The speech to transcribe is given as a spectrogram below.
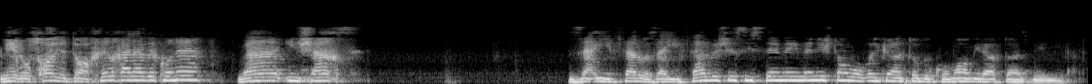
ویروس های داخل غلبه کنه و این شخص ضعیفتر و ضعیفتر بشه سیستم ایمنیش تا موقعی که حتی به کما می‌رفت و از بین می‌رفت.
